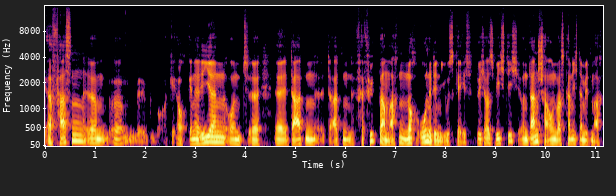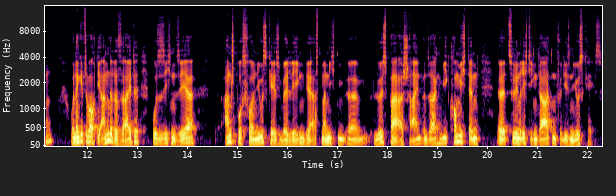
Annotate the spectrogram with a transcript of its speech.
erfassen, ähm, äh, auch generieren und äh, äh, Daten, Daten verfügbar machen, noch ohne den Use Case. Durchaus wichtig. Und dann schauen, was kann ich damit machen. Und dann gibt es aber auch die andere Seite, wo sie sich einen sehr anspruchsvollen Use Case überlegen, der erstmal nicht äh, lösbar erscheint und sagen, wie komme ich denn äh, zu den richtigen Daten für diesen Use Case?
